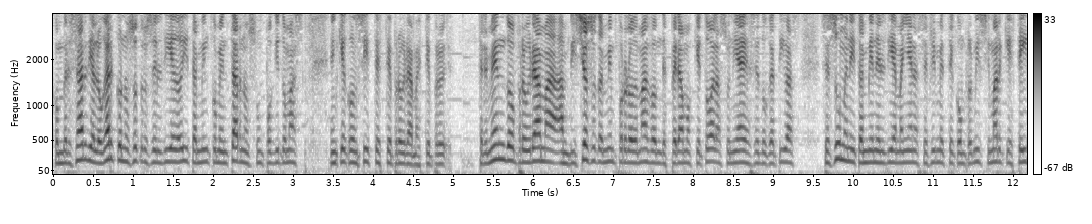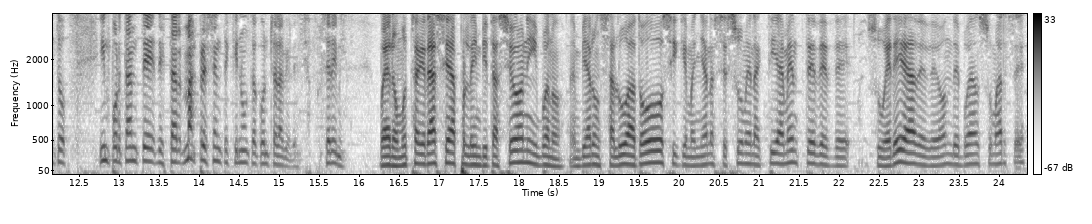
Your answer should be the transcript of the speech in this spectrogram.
conversar, dialogar con nosotros el día de hoy y también comentarnos un poquito más en qué consiste este programa, este tremendo programa ambicioso también por lo demás, donde esperamos que todas las unidades educativas se sumen y también el día de mañana se firme este compromiso y marque este hito importante de estar más presentes que nunca contra la violencia. Seremi. Bueno, muchas gracias por la invitación y bueno, enviar un saludo a todos y que mañana se sumen activamente desde su vereda, desde donde puedan sumarse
